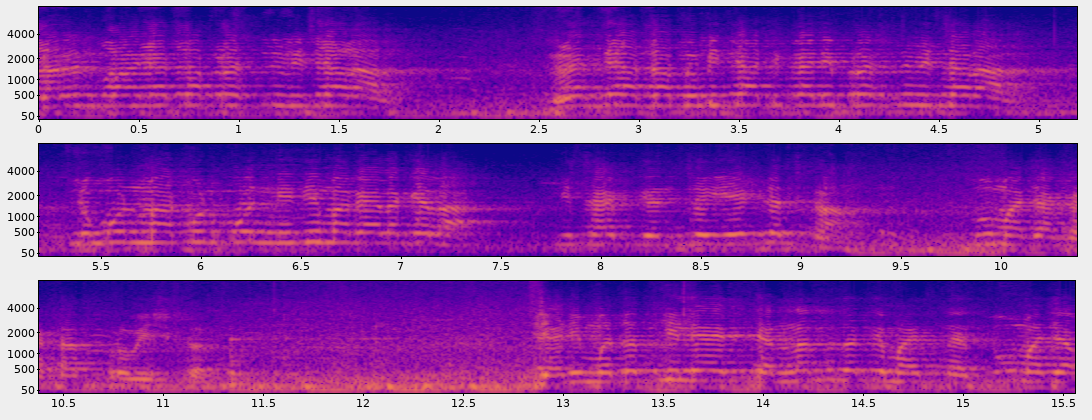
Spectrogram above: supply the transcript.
कारण पाण्याचा प्रश्न विचाराल. रस्त्याचा तुम्ही त्या ठिकाणी प्रश्न विचाराल. चुकून माकून कोण निधी मागायला गेला? की साहेब त्यांचं एकच काम तू माझ्या गटात प्रवेश कर. ज्यांनी मदत केली आहे त्यांना सुद्धा ते माहीत नाही. तू माझ्या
